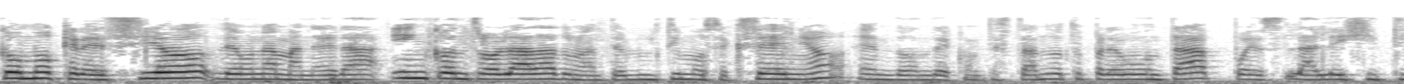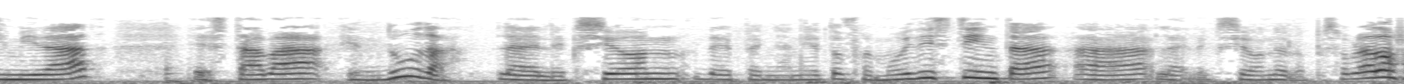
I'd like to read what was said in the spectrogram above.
cómo creció de una manera incontrolada durante el último sexenio, en donde, contestando a tu pregunta, pues la legitimidad estaba en duda. La elección de Peña Nieto fue muy distinta a la elección de López Obrador,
